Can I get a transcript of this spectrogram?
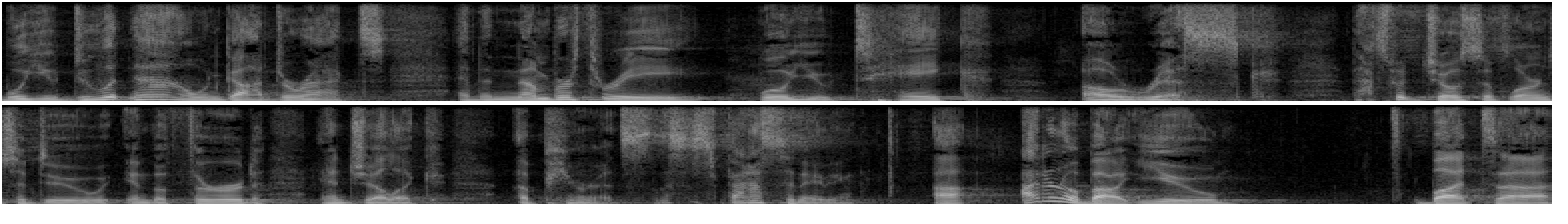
Will you do it now when God directs? And then number three, will you take a risk? That's what Joseph learns to do in the third angelic appearance. This is fascinating. Uh, I don't know about you, but uh,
